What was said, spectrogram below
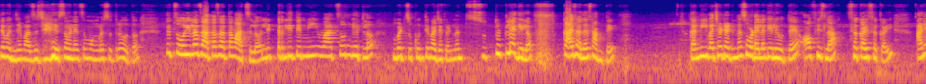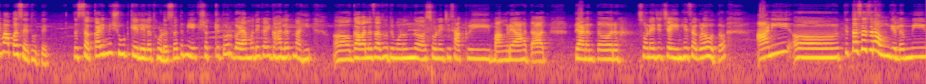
ते म्हणजे माझं जे सोन्याचं मंगळसूत्र होतं ते चोरीला जाता जाता वाचलं. लिटरली ते मी वाचून घेतलं बट चुकून ते माझ्याकडनं सु तुटल्या गेलं. काय झालं सांगते. कारण मी इवाच्या डॅडींना सोडायला गेले होते ऑफिसला सकाळी सकाळी आणि वापस येत होते. तर सकाळी मी शूट केलेलं थोडंसं. तर मी एक शक्यतोवर गळ्यामध्ये काही घालत नाही. गावाला जात होते म्हणून सोन्याची साखळी बांगड्या हातात त्यानंतर सोन्याची चैन हे सगळं होतं. आणि ते तसंच राहून गेलं. मी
